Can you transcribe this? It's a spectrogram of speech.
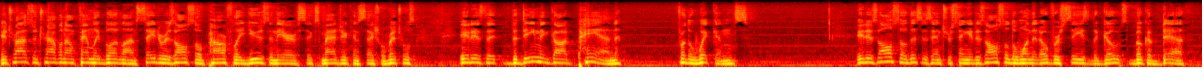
It tries to travel down family bloodlines. Satyr is also powerfully used in the area of sex magic and sexual rituals. It is the, the demon god Pan for the Wiccans. It is also, this is interesting, it is also the one that oversees the goat's book of death,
